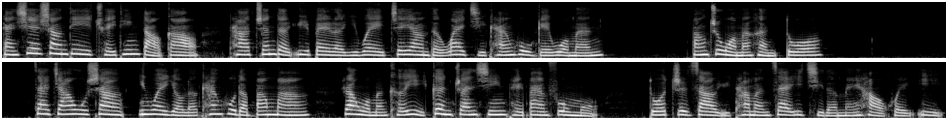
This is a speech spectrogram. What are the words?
感谢上帝垂听祷告，他真的预备了一位这样的外籍看护给我们，帮助我们很多。在家务上，因为有了看护的帮忙，让我们可以更专心陪伴父母，多制造与他们在一起的美好回忆。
